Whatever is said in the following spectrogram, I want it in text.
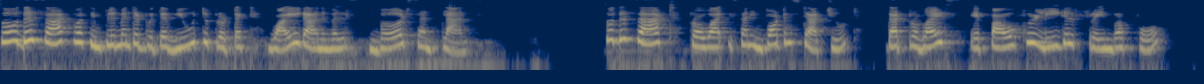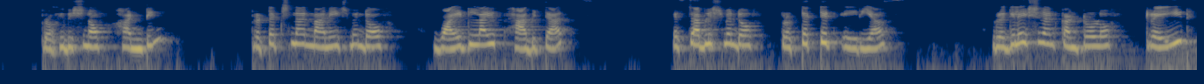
So this act was implemented with a view to protect wild animals, birds and plants. So this act is an important statute that provides a powerful legal framework for prohibition of hunting, protection and management of wildlife habitats, establishment of protected areas, regulation and control of trade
